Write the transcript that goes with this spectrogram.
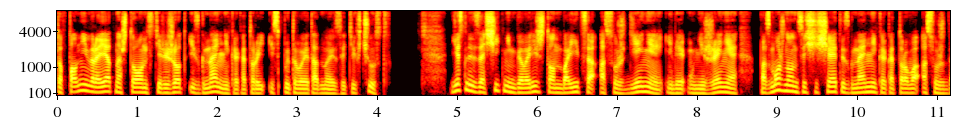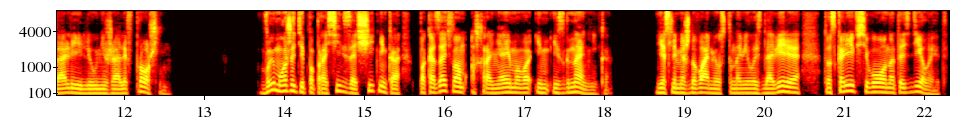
то вполне вероятно, что он стережет изгнанника, который испытывает одно из этих чувств. Если защитник говорит, что он боится осуждения или унижения, возможно, он защищает изгнанника, которого осуждали или унижали в прошлом. Вы можете попросить защитника показать вам охраняемого им изгнанника. Если между вами установилось доверие, то, скорее всего, он это сделает.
